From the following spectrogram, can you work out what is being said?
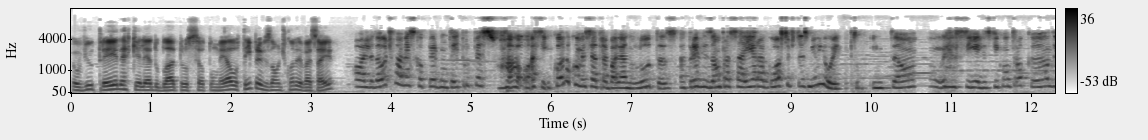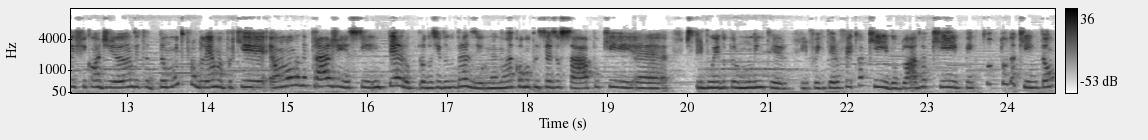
Eu vi o trailer, que ele é dublado pelo Celton Mello. Tem previsão de quando ele vai sair? Olha, da última vez que eu perguntei pro pessoal, assim, quando eu comecei a trabalhar no Lutas, a previsão para sair era agosto de 2008. Então, assim, eles ficam trocando e ficam adiando e tá, deu muito problema, porque é um longa-metragem, assim, inteiro produzido no Brasil, né? Não é como Princesa e o Sapo, que é distribuído pelo mundo inteiro. Ele foi inteiro feito aqui, dublado aqui, tudo, tudo aqui. Então,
